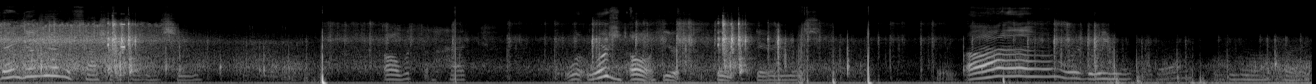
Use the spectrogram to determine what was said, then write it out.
Then doesn't have a flashlight I can see. Oh, what the heck? Where, where's oh here? There, there he is. Uh, we're deleting it again. Alright.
